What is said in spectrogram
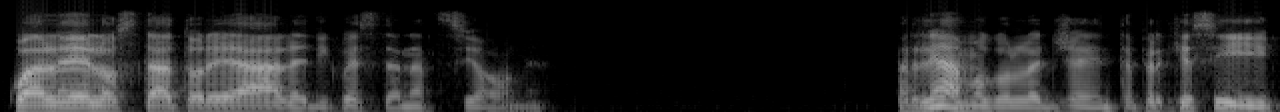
qual è lo stato reale di questa nazione. Parliamo con la gente, perché sì,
